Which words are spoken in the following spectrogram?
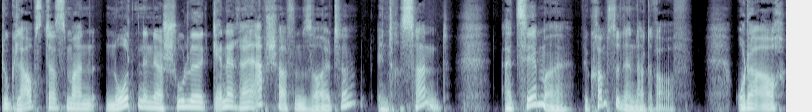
du glaubst, dass man Noten in der Schule generell abschaffen sollte? Interessant. Erzähl mal, wie kommst du denn da drauf? Oder auch,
